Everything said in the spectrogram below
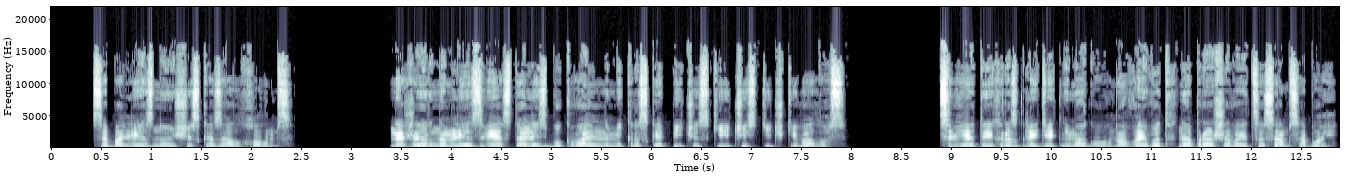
— соболезнующе сказал Холмс. На жирном лезвии остались буквально микроскопические частички волос. Цвета их разглядеть не могу, но вывод напрашивается сам собой.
